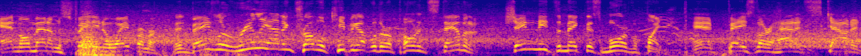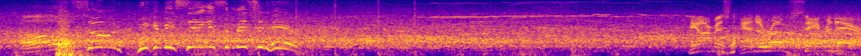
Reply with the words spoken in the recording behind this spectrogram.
And momentum's fading away from her. And Baszler really having trouble keeping up with her opponent's stamina. Shayna needs to make this more of a fight. And Baszler had it scouted. Oh, soon we could be seeing a submission here. The arm is, and the rope saver there.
